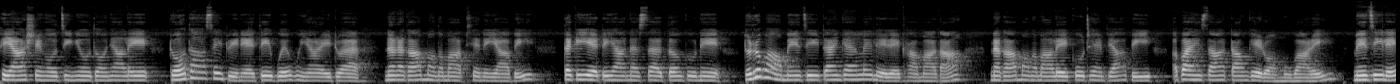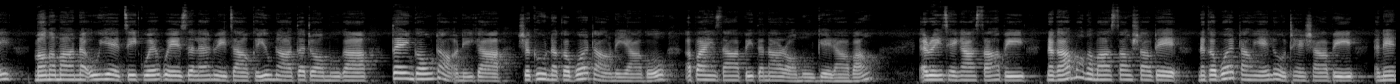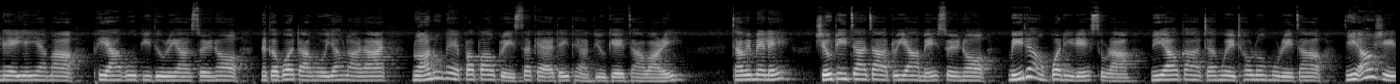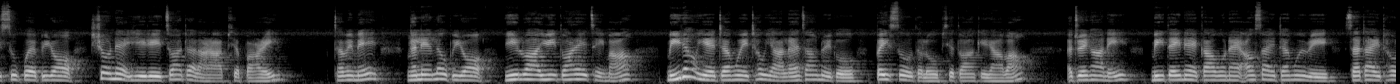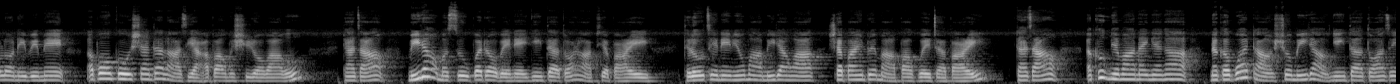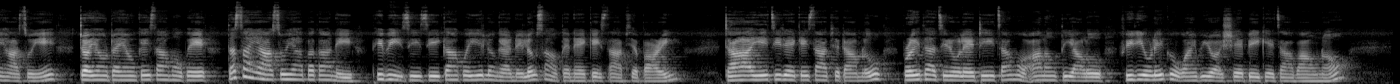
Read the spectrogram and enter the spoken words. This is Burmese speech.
ဖះရှင်ကိုကြည်ညိုတော်ညာလဲဒေါသစိတ်တွေနဲ့တေပွဲဝင်ရတဲ့အတွက်နန္ဒကားမောင်သမားဖြစ်နေရပြီးတက္ကရဲ့123ခုနှစ်ဒုရပောင်မင်းကြီးတိုင်ကန်းလဲလေတဲ့ခါမှသာနဂါးမောင်သမားလေးကိုထင်ပြပြီးအပိုင်စားတောင်းခဲ့တော်မူပါတယ်။မင်းကြီးလေမောင်သမားနှစ်ဦးရဲ့ကြီးကွဲဝဲဇလန်းတွေကြောင့်ဂယုဏတတ်တော်မူကတိန်ကုန်းတောင်အနီးကယခုငကဘွက်တောင်နေရာကိုအပိုင်စားပေးသနာတော်မူခဲ့တာပါ။ အရိချိန်ကစားပြီးငကားမောင်သမားစောင့်ရှောက်တဲ့ငကဘွက်တောင်ရဲလို့ထင်ရှားပြီးအနေနဲ့ရရမှဖျားဘူးပြည်သူတွေဟာဆိုရင်တော့ငကဘွက်တောင်ကိုရောက်လာတိုင်းနွားနုနဲ့ပေါက်ပေါက်တွေစက္ကန့်အဋိဌံပြုခဲ့ကြပါတယ်။ဒါပေမဲ့လည်းရုတ်တိကြကြတွေ့ရမယ်ဆိုရင်တော့မီးတောင်ပွက်နေတယ်ဆိုတာမြေအောက်ကဓာတ်ငွေထုတ်လွှတ်မှုတွေကြောင့်မြေအောက်ရေစုပွက်ပြီးတော့ရှို့နဲ့ရေတွေကြွတက်လာတာဖြစ်ပါတယ်။ဒါပေမဲ့ငလင်လှုပ်ပြီးတော့မြေလွာရွေသွားတဲ့အချိန်မှာမီးတောင်ရဲ့ဓာတ်ငွေထုတ်ရလမ်းကြောင်းတွေကိုပိတ်ဆို့သလိုဖြစ်သွားခဲ့တာပါ။ အတွင်းကနေမီသိန်းနဲ့ကာဗွန်ဒိုင်အောက်ဆိုက်ဓာတ်ငွေတွေဇက်တိုက်ထုတ်လွှတ်နေပေမဲ့အပေါ်ကိုရှန်တက်လာစရာအပေါက်မရှိတော့ပါဘူး။ဒါကြောင့်မီးတောင်မဆူပတ်တော့ဘဲနဲ့ညှိတက်သွားတာဖြစ်ပါတယ်။ဒီလိုချင်းနေမျိုးမှာမီးတောင်ဟာရပ်ပိုင်းတွင်းမှာပေါက်ကွဲတတ်ပါတယ်။ဒါကြောင့်အခုမြန်မာနိုင်ငံကငကဘွက်တောင်ရှုံမီးတောင်ငိမ့်သက်သွားခြင်းဟာဆိုရင်တော်ယုံတယုံကိစ္စမဟုတ်ပဲသက်ဆိုင်ရာအစိုးရဘက်ကနေဖိဖိစီစီကာကွယ်ရေးလုပ်ငန်းတွေလှုပ်ဆောင်တဲ့ကိစ္စဖြစ်ပါတယ်။ ဒါအရေးကြီးတဲ့ကိစ္စဖြစ်တာမလို့ပရိသတ်ကြီးတို့လည်းဒီအကြောင်းကိုအားလုံးသိအောင်လို့ဗီဒီယိုလေးကိုဝိုင်းပြီးတော့ share ပေးခဲ့ကြပါအောင်နော်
